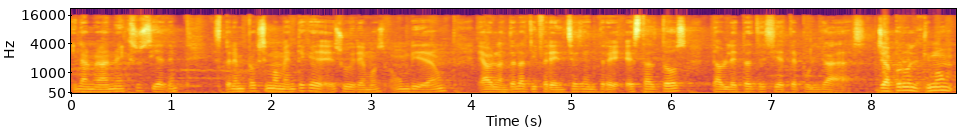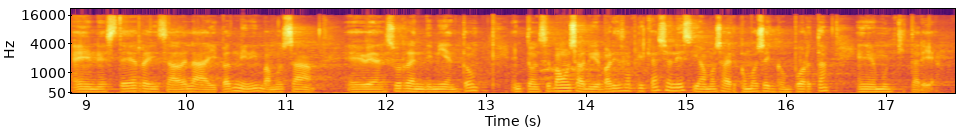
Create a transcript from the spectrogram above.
y la nueva Nexus 7, esperen próximamente que subiremos un video hablando de las diferencias entre estas dos tabletas de 7 pulgadas. Ya por último, en este revisado de la iPad mini vamos a eh, ver su rendimiento, entonces vamos a abrir varias aplicaciones y vamos a ver cómo se comporta en el multitarea.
